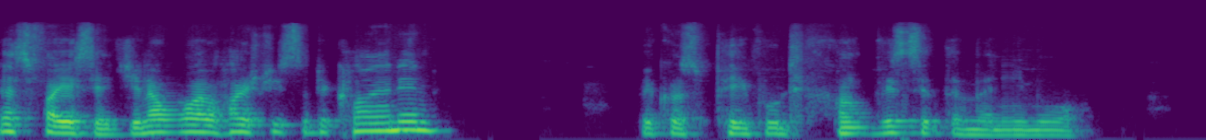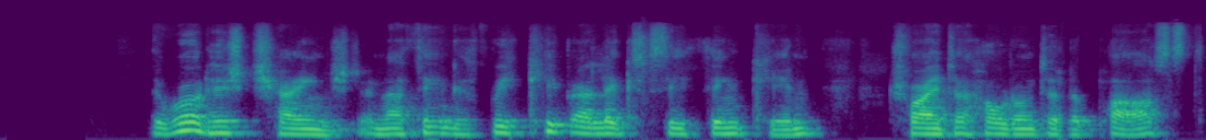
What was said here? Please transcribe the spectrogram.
Let's face it, you know why high streets are declining? Because people don't visit them anymore the world has changed. And I think if we keep our legacy thinking, trying to hold on to the past,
